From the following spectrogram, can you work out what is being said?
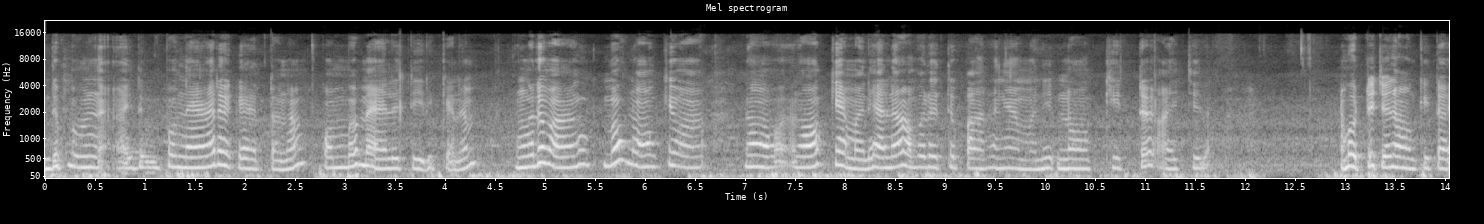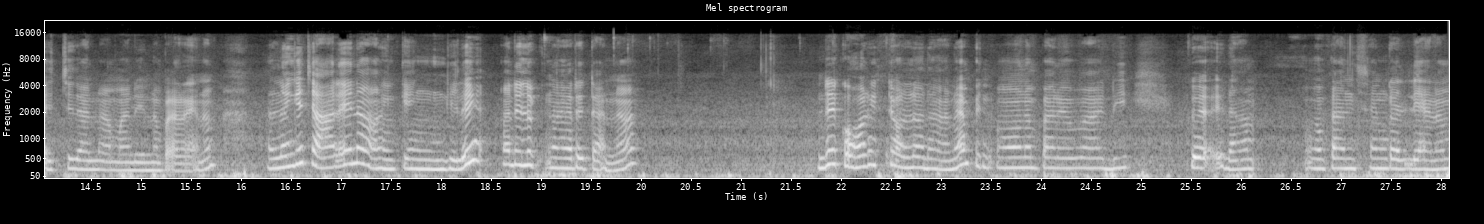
ഇതിപ്പം ഇതിപ്പം നേരെ കയറ്റണം. കൊമ്പ് മേലിട്ടിരിക്കണം. നിങ്ങൾ വാങ്ങുമ്പോൾ നോക്കി വാ നോ നോക്കിയാൽ മതി. അല്ല അവരടുത്ത് പറഞ്ഞാൽ മതി. നോക്കിയിട്ട് അയച്ച് പൊട്ടിച്ച് നോക്കിയിട്ട് അയച്ച് തന്നാൽ മതി എന്ന് പറയണം. അല്ലെങ്കിൽ ചാലയിൽ വാങ്ങിക്കെങ്കിൽ അതിൽ നേരെ തന്നെ. ഇത് ക്വാളിറ്റി ഉള്ളതാണ്. പിന്നെ ഓണം പരിപാടിക്ക് ഇടാം. ഫങ്ഷൻ കല്യാണം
